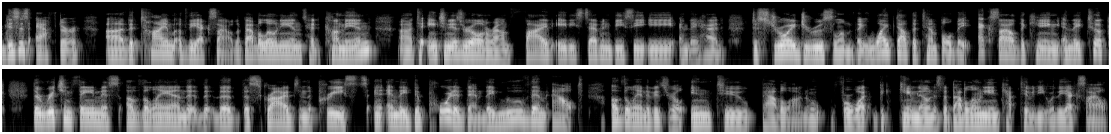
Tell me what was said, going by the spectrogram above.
this is after uh, the time of the exile. The Babylonians had come in uh, to ancient Israel in around 587 BCE, and they had destroyed Jerusalem. They wiped out the temple. They exiled the king, and they took the rich and famous of the land, the, the, the, the scribes and the priests, and, and they deported them. They moved them out of the land of Israel into Babylon for what became known as the Babylonian captivity or the exile.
